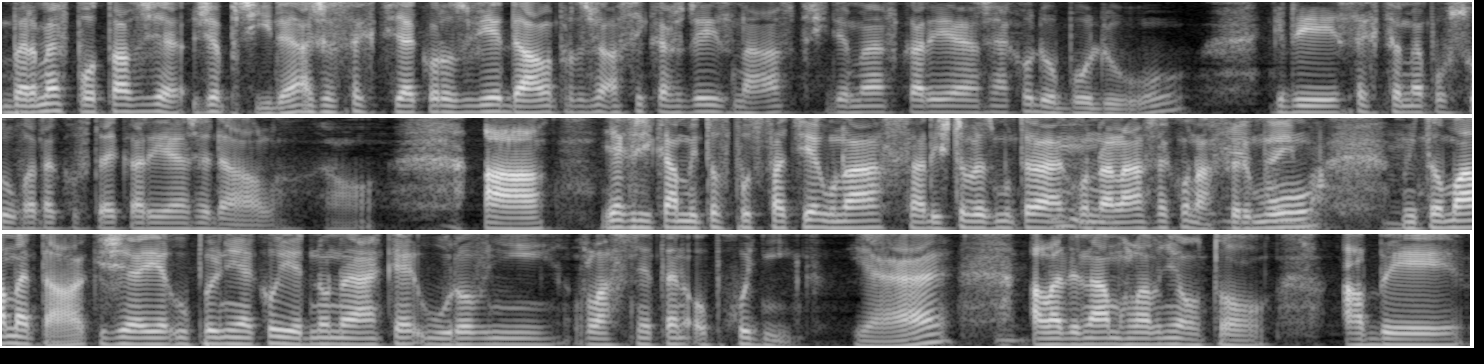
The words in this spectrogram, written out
Berme v potaz, že, že přijde a že se chci jako rozvíjet dál, protože asi každý z nás přijdeme v kariéře jako do bodu, kdy se chceme posouvat jako v té kariéře dál. Jo. A jak říkám, my to v podstatě u nás, a když to vezmu teda jako na nás, jako na firmu, my to máme tak, že je úplně jako jedno, na jaké úrovni vlastně ten obchodník je, ale jde nám hlavně o to, aby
